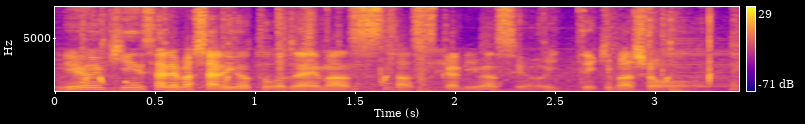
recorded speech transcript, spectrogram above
入金されました。ありがとうございます。助かりますよ。行ってきましょう。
